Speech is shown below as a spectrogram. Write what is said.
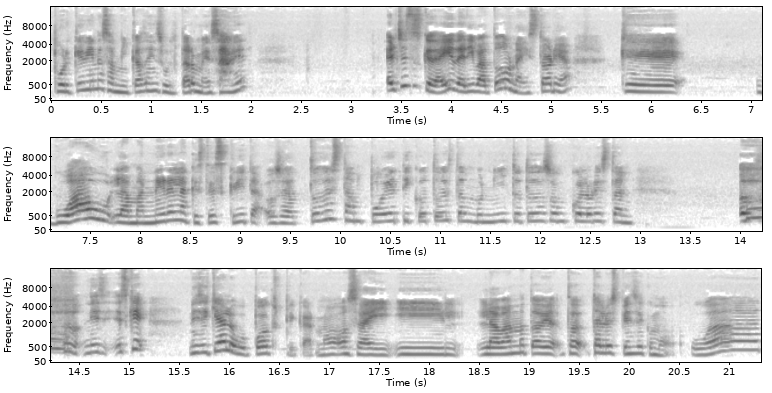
¿por qué vienes a mi casa a insultarme, sabes? El chiste es que de ahí deriva toda una historia que wow, la manera en la que está escrita. O sea, todo es tan poético, todo es tan bonito, todos son colores tan... es que ni siquiera lo puedo explicar, ¿no? O sea, y, y la banda todavía tal vez piense como, what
